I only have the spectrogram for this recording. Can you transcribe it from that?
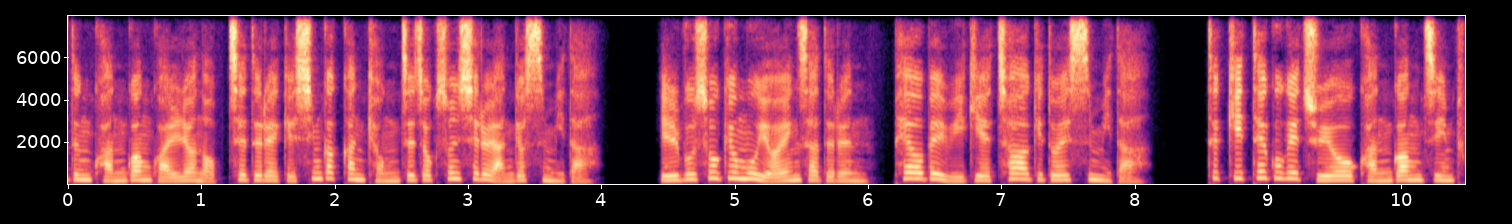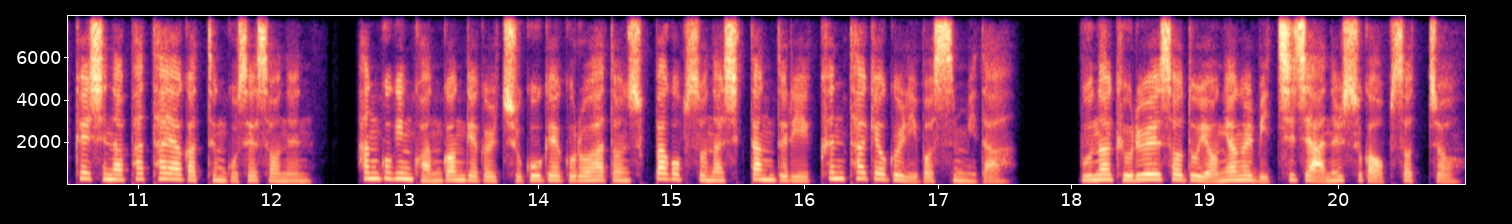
등 관광 관련 업체들에게 심각한 경제적 손실을 안겼습니다. 일부 소규모 여행사들은 폐업의 위기에 처하기도 했습니다. 특히 태국의 주요 관광지인 푸켓이나 파타야 같은 곳에서는 한국인 관광객을 주고객으로 하던 숙박업소나 식당들이 큰 타격을 입었습니다. 문화 교류에서도 영향을 미치지 않을 수가 없었죠.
